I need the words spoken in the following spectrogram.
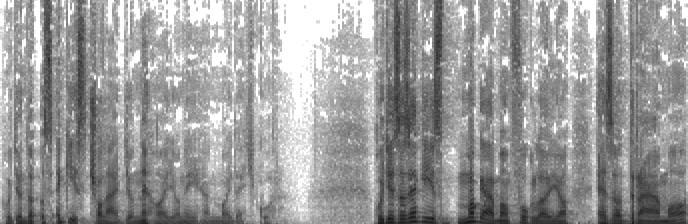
hogy az egész családja ne halljon éhen majd egykor. Hogy ez az egész magában foglalja ez a dráma,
